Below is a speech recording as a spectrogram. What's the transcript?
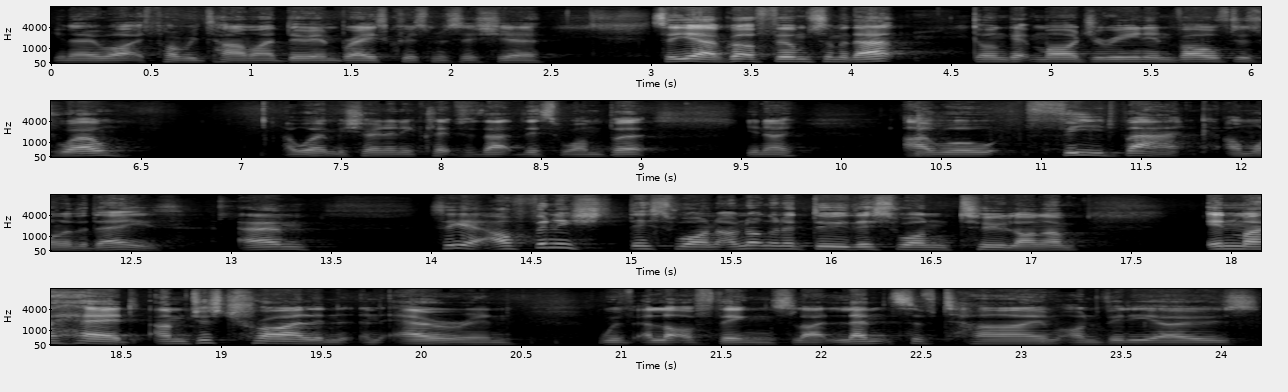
you know what, it's probably time I do embrace Christmas this year. So yeah, I've got to film some of that. Go and get Margarine involved as well. I won't be showing any clips of that this one, but you know, I will feed back on one of the days. Um, so yeah, I'll finish this one. I'm not going to do this one too long. I'm in my head. I'm just trialing and erroring with a lot of things like lengths of time on videos,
